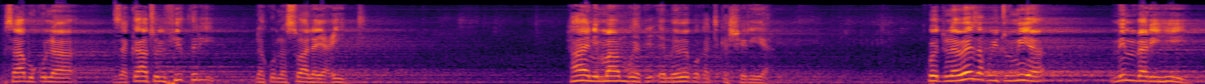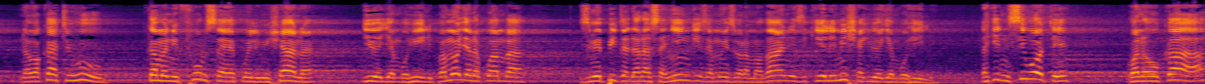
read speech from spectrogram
Kwa sababu kuna zakatul fitri na kuna swala ya Eid. Haya ni mambo yamewekwa katika sheria. Kwa tunaweza kuitumia mimbari hii na wakati huu kama ni fursa ya kuelimishana juu ya jambo hili. Pamoja na kwamba zimepita darasa nyingi za mwezi wa Ramadhani zikielimisha juu ya jambo hili. Lakini si wote wanaokaa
